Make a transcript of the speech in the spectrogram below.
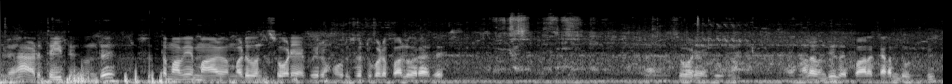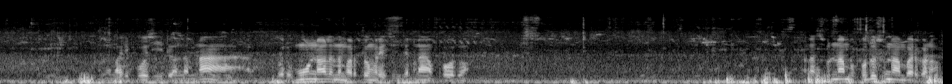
இல்லைன்னா அடுத்த ஈத்துக்கு வந்து சுத்தமாகவே மா மடு வந்து சோடையாக போயிடும் ஒரு சொட்டு கூட பால் வராது. சோடையாக போயிடும் அதனால் வந்து இதை பாலை கறந்து விட்டுட்டு இந்த மாதிரி பூசிக்கிட்டு வந்தோம்னா ஒரு மூணு நாள் இந்த மருத்துவ முறை செஞ்சோம்னா போதும். ஆனால் சுண்ணாம்பு புது சுண்ணாம்பாக இருக்கணும்.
